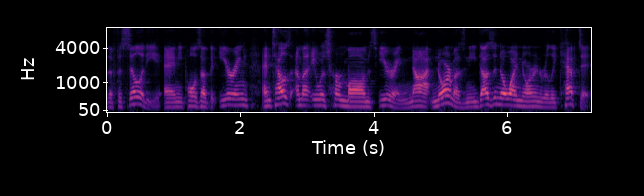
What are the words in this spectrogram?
the facility. And he pulls out the earring and tells Emma it was her mom's earring, Norma's, and he doesn't know why Norman really kept it.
